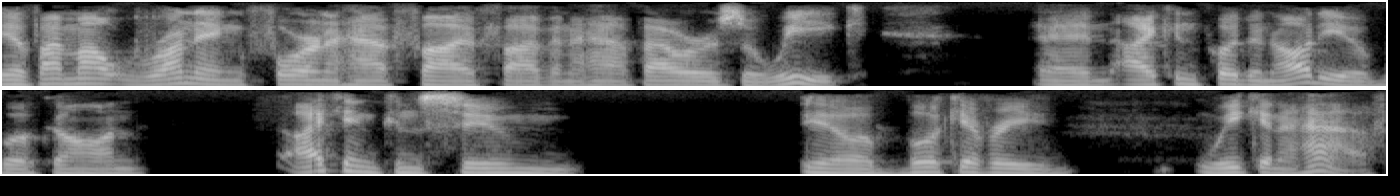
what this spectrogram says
If I'm out running four and a half, five, five and a half hours a week, and I can put an audiobook on, I can consume, you know, a book every week and a half.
